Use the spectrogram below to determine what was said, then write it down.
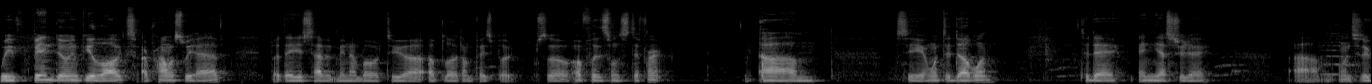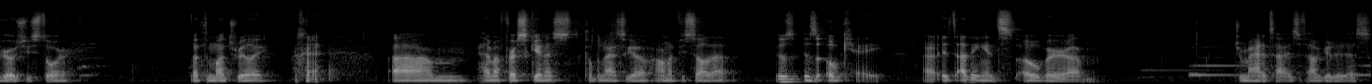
we've been doing vlogs. I promise we have, but they just haven't been able to uh, upload on Facebook. So hopefully this one's different. Um, see, I went to Dublin today and yesterday. Um, went to the grocery store. Nothing much really. um, had my first Guinness a couple nights ago. I don't know if you saw that. It was it was okay. Uh, it's, I think it's over um, dramatized of how good it is.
